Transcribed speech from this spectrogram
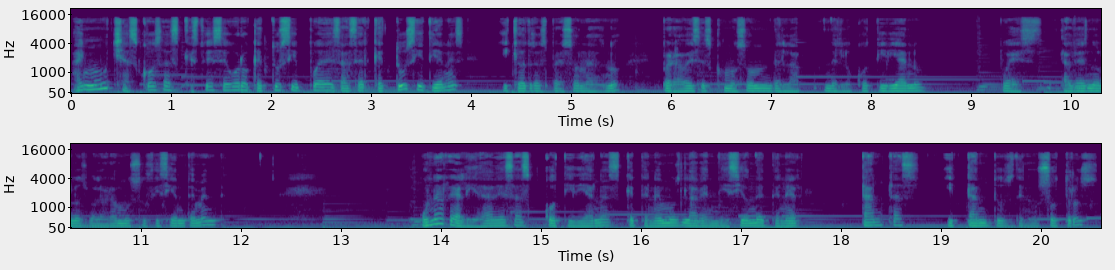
Hay muchas cosas que estoy seguro que tú sí puedes hacer, que tú sí tienes y que otras personas no. Pero a veces como son de, la, de lo cotidiano, pues tal vez no los valoramos suficientemente. Una realidad de esas cotidianas que tenemos la bendición de tener tantas y tantos de nosotros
